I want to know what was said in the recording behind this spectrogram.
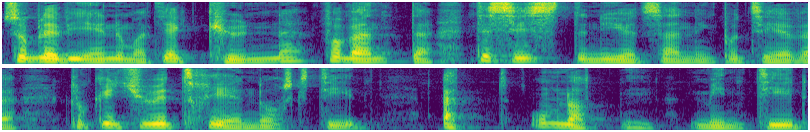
så ble vi enige om at jeg kunne forvente til siste nyhetssending på TV klokken 23 norsk tid, ett om natten min tid.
